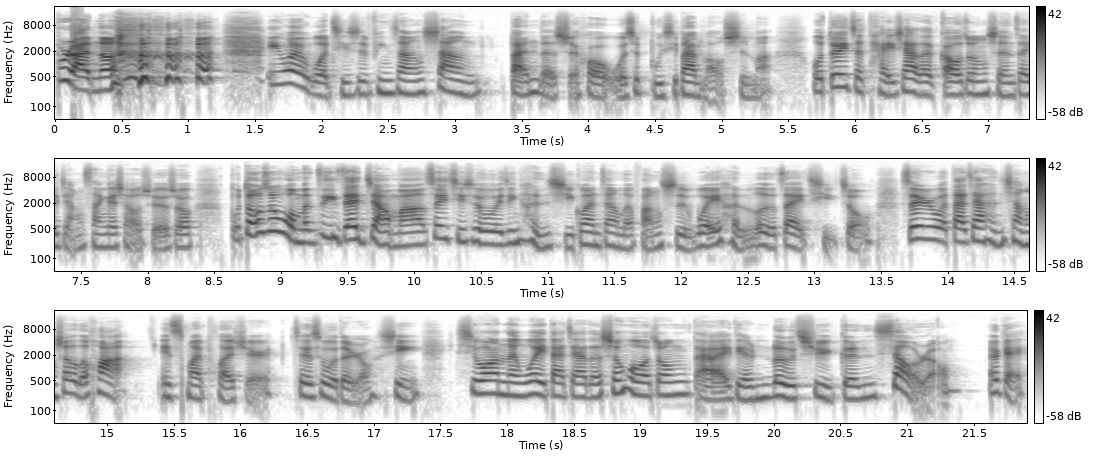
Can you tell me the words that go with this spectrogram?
不然呢？因为我其实平常上班的时候，我是补习班老师嘛，我对着台下的高中生在讲三个小时的时候，不都是我们自己在讲吗？所以其实我已经很习惯这样的方式，我也很乐在其中。所以如果大家很享受的话，It's my pleasure，这是我的荣幸，希望能为大家的生活中带来一点乐趣跟笑容。OK，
